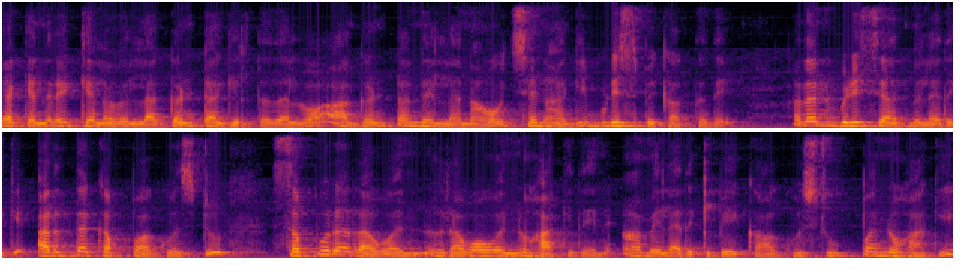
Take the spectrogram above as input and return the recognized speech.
ಯಾಕೆಂದರೆ ಕೆಲವೆಲ್ಲ ಗಂಟಾಗಿರ್ತದಲ್ವ, ಆ ಗಂಟನ್ನೆಲ್ಲ ನಾವು ಚೆನ್ನಾಗಿ ಬಿಡಿಸಬೇಕಾಗ್ತದೆ. ಅದನ್ನು ಬಿಡಿಸಿ ಆದಮೇಲೆ ಅದಕ್ಕೆ ಅರ್ಧ ಕಪ್ ಆಗುವಷ್ಟು ಸಪುರ ರವನ್ನು ರವವನ್ನು ಹಾಕಿದ್ದೇನೆ. ಆಮೇಲೆ ಅದಕ್ಕೆ ಬೇಕಾಗುವಷ್ಟು ಉಪ್ಪನ್ನು ಹಾಕಿ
